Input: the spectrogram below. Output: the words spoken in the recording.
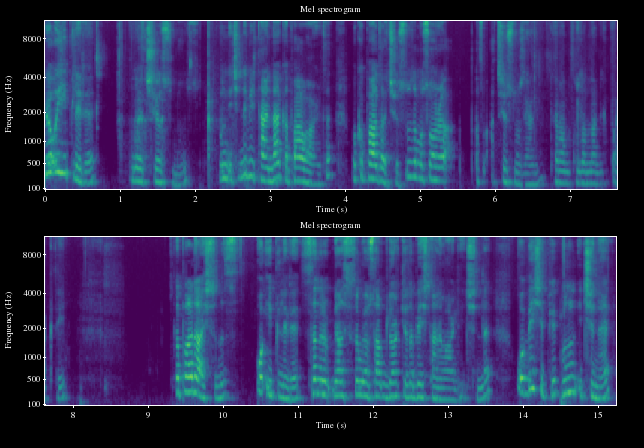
Ve o ipleri bunu açıyorsunuz. Bunun içinde bir tane daha kapağı vardı. O kapağı da açıyorsunuz ama sonra açıyorsunuz yani. Devam kullanılan bir kapak değil. Kapağı da açtınız. O ipleri sanırım yanlış hatırlamıyorsam 4 ya da 5 tane vardı içinde. O 5 ipi bunun içine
